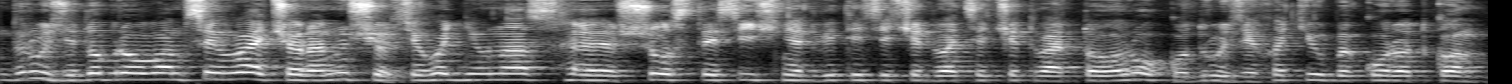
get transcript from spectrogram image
Друзі, доброго вам всім вечора. Ну що, сьогодні у нас е, 6 січня 2024 року. Друзі, хотів би коротко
